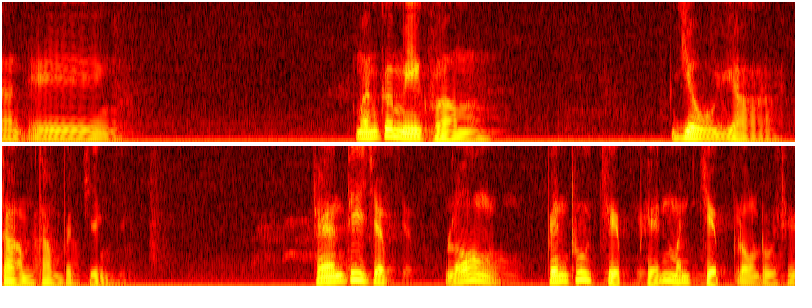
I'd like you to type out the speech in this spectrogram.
นั่นเอง มันก็มีความเยียวยาตามธรรมเป็นจริง แทนที่จะร้องเป็นผู้เจ็บเห็นมันเจ็บลองดูซิ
